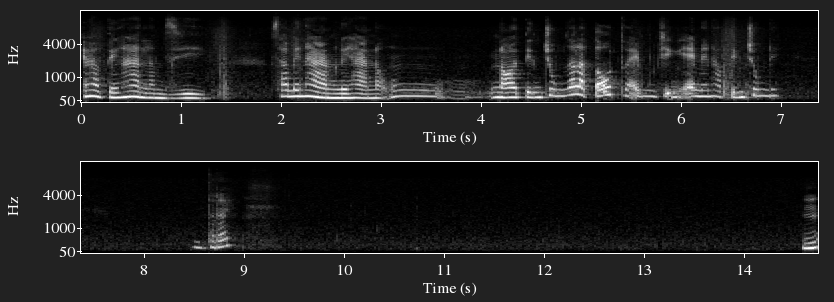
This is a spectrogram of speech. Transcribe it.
Em học tiếng Hàn làm gì? Sao bên Hàn, người Hàn nó cũng nói tiếng Trung rất là tốt thôi em, chị nghĩ em nên học tiếng Trung đi thật đấy ừ?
